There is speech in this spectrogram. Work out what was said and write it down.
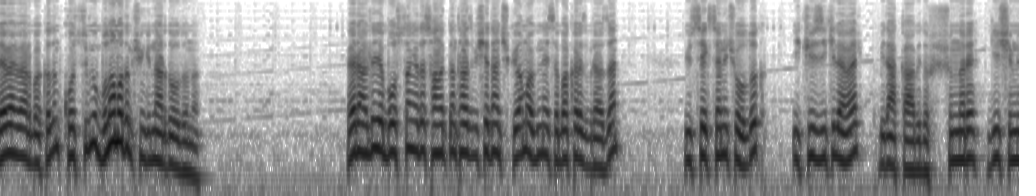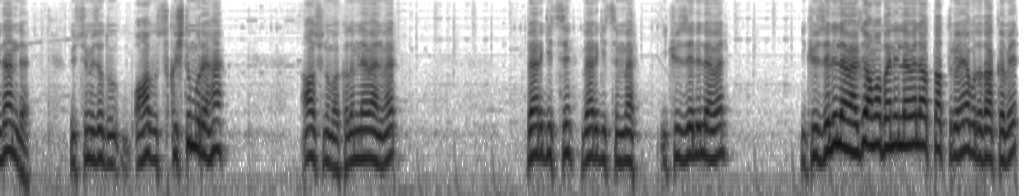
Level ver bakalım. Kostümü bulamadım çünkü nerede olduğunu. Herhalde ya boss'tan ya da sandıktan tarz bir şeyden çıkıyor ama neyse bakarız birazdan. 183 olduk. 202 level. Bir dakika abi dur. Şunları giy şimdiden de. Üstümüze dur. Abi sıkıştım buraya ha. Al şunu bakalım level ver. Ver gitsin. Ver gitsin ver. 250 level. 250 level diyor ama beni level atlattırıyor ya burada dakika bir.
